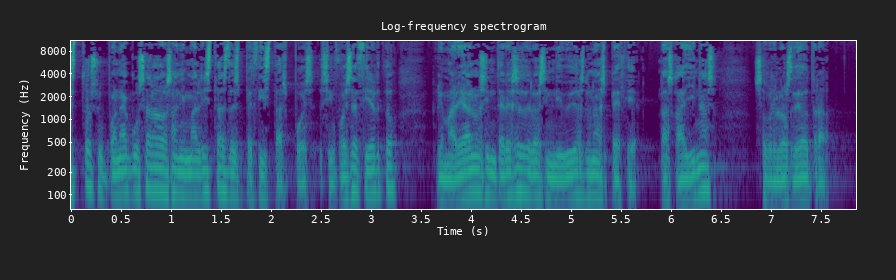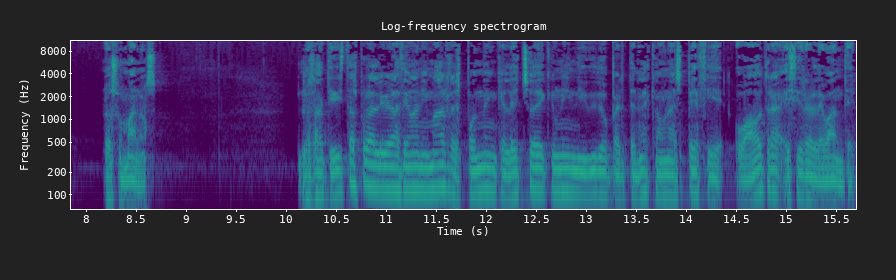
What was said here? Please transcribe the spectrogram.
Esto supone acusar a los animalistas de especistas, pues, si fuese cierto, primarían los intereses de los individuos de una especie, las gallinas, sobre los de otra, los humanos. Los activistas por la liberación animal responden que el hecho de que un individuo pertenezca a una especie o a otra es irrelevante,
